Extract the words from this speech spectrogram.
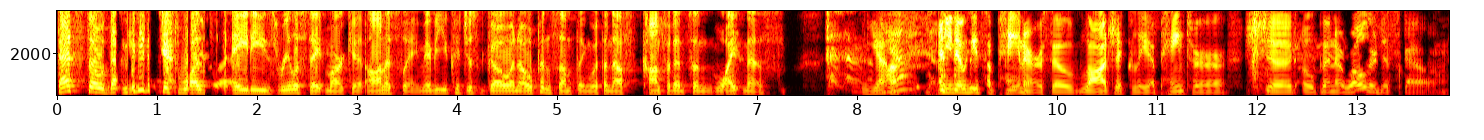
that's though that maybe that just was the 80s real estate market honestly maybe you could just go and open something with enough confidence and whiteness yeah. and you know, he's a painter, so logically, a painter should open a roller disco.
